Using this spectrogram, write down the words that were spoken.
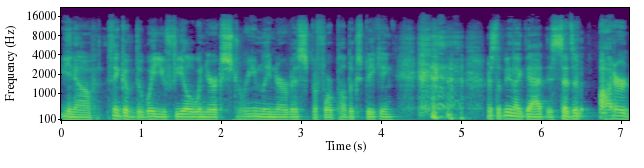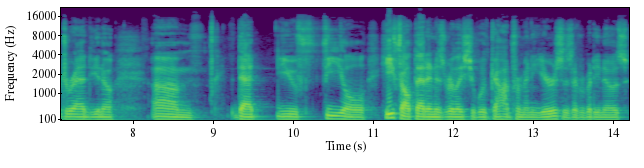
You know, think of the way you feel when you're extremely nervous before public speaking, or something like that. This sense of utter dread, you know, um, that you feel he felt that in his relationship with God for many years, as everybody knows.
